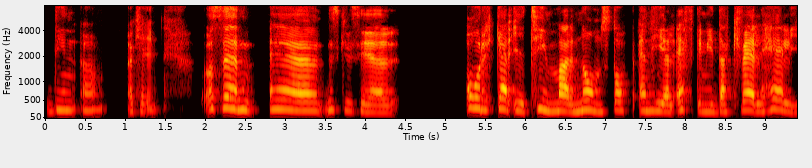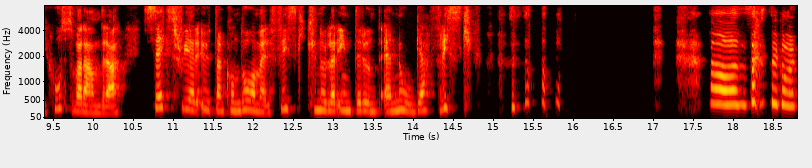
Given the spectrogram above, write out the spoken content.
din, ja, okej. Och sen, eh, nu ska vi se här. Orkar i timmar nonstop en hel eftermiddag, kväll, helg hos varandra. Sex sker utan kondomer, frisk knullar inte runt, är noga frisk. ja, så, så, kommer.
